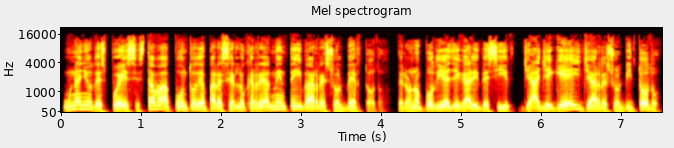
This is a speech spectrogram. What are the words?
Un año después estaba a punto de aparecer lo que realmente iba a resolver todo, pero no podía llegar y decir, ya llegué y ya resolví todo,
